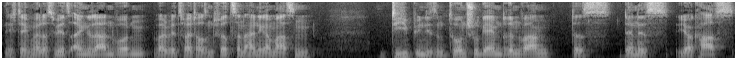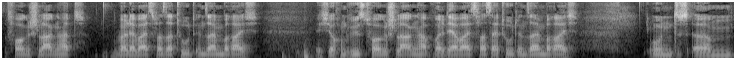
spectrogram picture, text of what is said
ich denke mal, dass wir jetzt eingeladen wurden, weil wir 2014 einigermaßen deep in diesem Turnschuh-Game drin waren, das Dennis Jörg Haas vorgeschlagen hat, weil der weiß, was er tut in seinem Bereich. Ich Jochen Wüst vorgeschlagen habe, weil der weiß, was er tut in seinem Bereich. Und ähm,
